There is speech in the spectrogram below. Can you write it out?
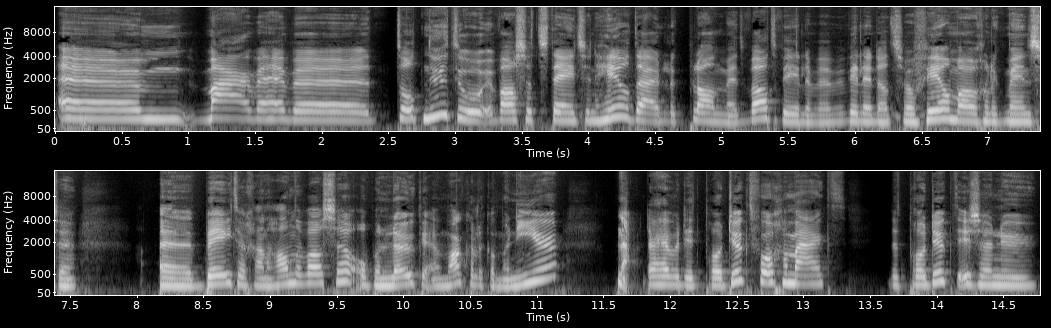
Ehm, maar we hebben tot nu toe was het steeds een heel duidelijk plan met wat willen we. We willen dat zoveel mogelijk mensen eh, beter gaan handen wassen op een leuke en makkelijke manier. Nou, daar hebben we dit product voor gemaakt. Het product is er nu.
